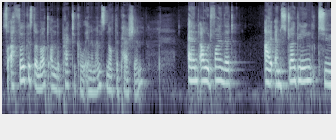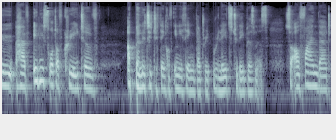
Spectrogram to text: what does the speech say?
So I focused a lot on the practical elements, not the passion. And I would find that I am struggling to have any sort of creative ability to think of anything that re- relates to their business. So I'll find that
